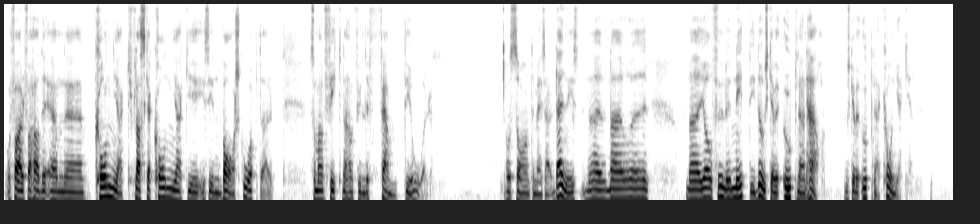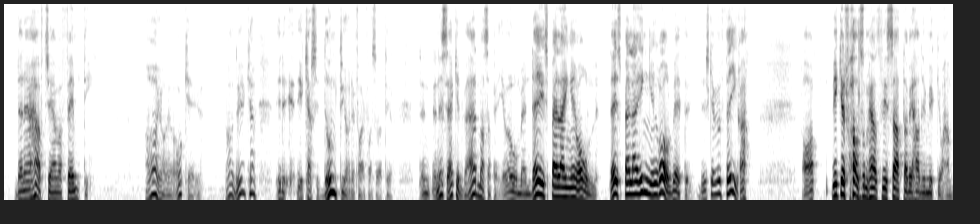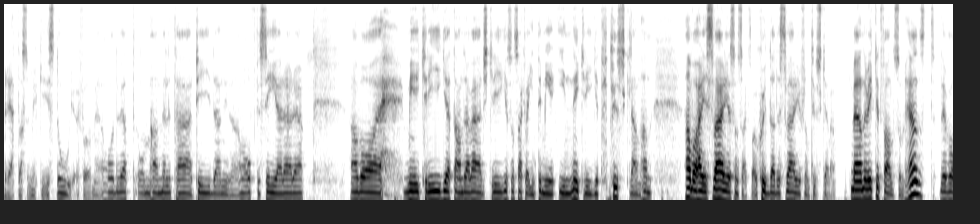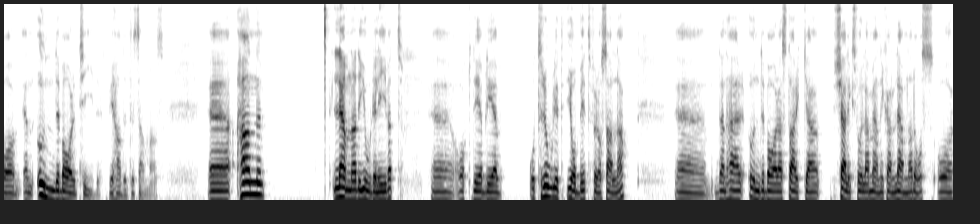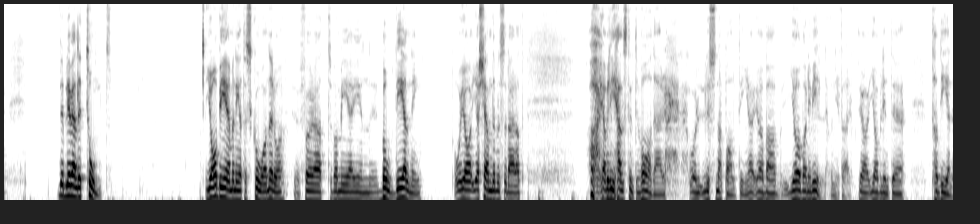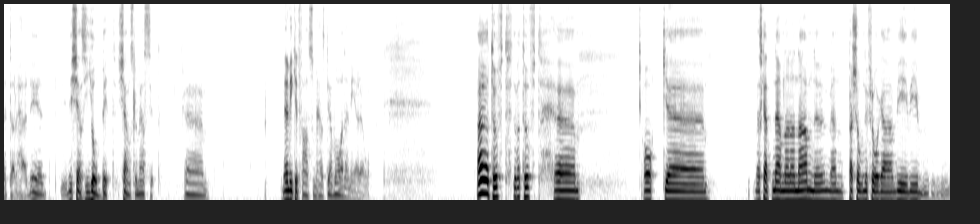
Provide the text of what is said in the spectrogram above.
och farfar hade en eh, konjak, flaska konjak i, i sin barskåp där. Som han fick när han fyllde 50 år. Och sa han till mig så här, Dennis, när, när, eh, när jag fyller 90, då ska vi öppna den här. Då ska vi öppna konjaken. Den har jag haft sedan jag var 50. Ja, ja, ja, okej. Ja, det, kan, är det, det är kanske dumt att göra det farfar, sa jag till den, den är säkert värd massa pengar. Jo, men det spelar ingen roll. Det spelar ingen roll, vet du. Det ska vi fira. Ja, vilket fall som helst, vi satt där, vi hade mycket och han berättade så mycket historier för mig. Och du vet om han militärtiden, han var officerare. Han var med i kriget, andra världskriget, som sagt var inte med inne i kriget i Tyskland. Han, han var här i Sverige som sagt var, skyddade Sverige från tyskarna. Men i vilket fall som helst, det var en underbar tid vi hade tillsammans. Eh, han lämnade jordelivet eh, och det blev otroligt jobbigt för oss alla. Eh, den här underbara, starka, kärleksfulla människan lämnade oss och det blev väldigt tomt. Jag beger mig ner till Skåne då för att vara med i en bodelning och jag, jag kände väl sådär att oh, jag vill helst inte vara där och lyssna på allting. Jag, jag bara, gör vad ni vill ungefär. Jag, jag vill inte ta del av det här. Det, det känns jobbigt känslomässigt. Eh, men vilket fall som helst, jag var där nere. Och... Ja, det var tufft. Det var tufft. Eh, och eh, jag ska inte nämna några namn nu, men person i fråga, vi, vi,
